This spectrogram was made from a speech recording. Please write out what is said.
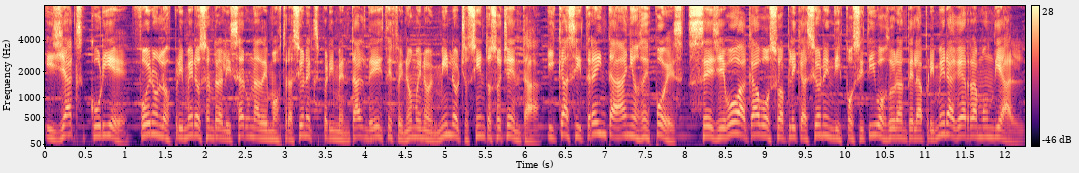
y Jacques Curie fueron los primeros en realizar una demostración experimental de este fenómeno en 1880 y casi 30 años después se llevó a cabo su aplicación en dispositivos durante la Primera Guerra Mundial.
